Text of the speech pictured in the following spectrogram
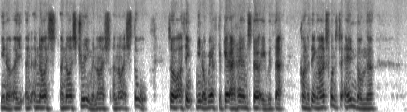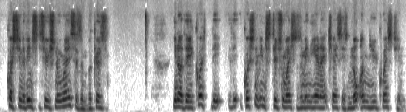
you know a, a, a nice a nice dream a nice a nice thought. So i think you know we have to get our hands dirty with that kind of thing. I just wanted to end on the question of institutional racism because you know the, the, the question of institutional racism in the nhs is not a new question.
